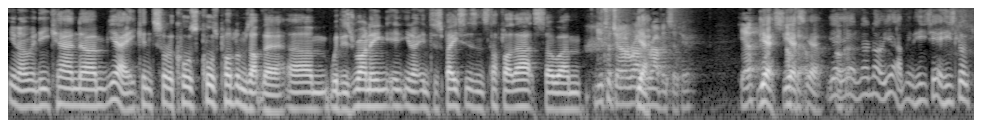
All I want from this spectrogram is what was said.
you know, and he can, um, yeah, he can sort of cause cause problems up there um, with his running, in, you know, into spaces and stuff like that. So um, you touch on Robbie yeah. Robinson here. Yeah. Yes. Yes. Okay, yeah. Okay. Yeah. Okay. Yeah. No. No. Yeah. I mean, he's yeah, he's looked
